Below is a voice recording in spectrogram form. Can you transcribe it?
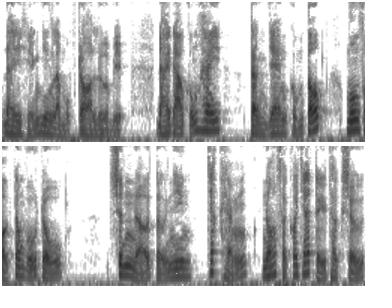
Đây hiển nhiên là một trò lừa bịp. Đại đạo cũng hay, trần gian cũng tốt, muôn vật trong vũ trụ. Sinh nở tự nhiên, chắc hẳn nó phải có giá trị thật sự.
